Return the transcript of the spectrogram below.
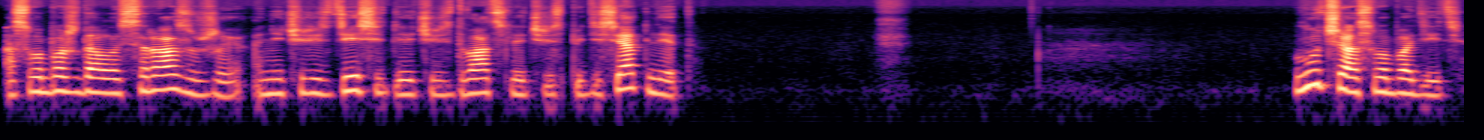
освобождалась сразу же, а не через 10 лет, через 20 лет, через 50 лет, лучше освободить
